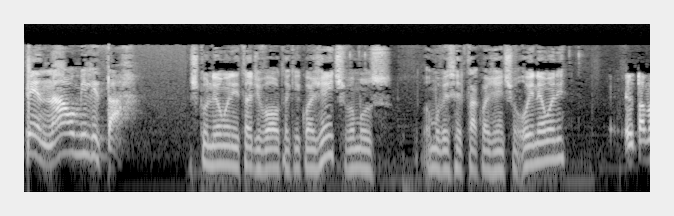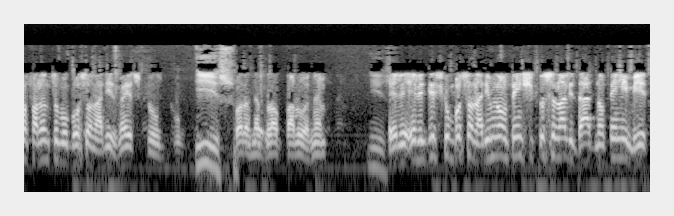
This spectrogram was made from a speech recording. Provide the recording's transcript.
penal militar. Acho que o Neumann está de volta aqui com a gente. Vamos, vamos ver se ele está com a gente. Oi, Neumann. Eu estava falando sobre o bolsonarismo, é isso que o, isso. Coronel Glauco falou, né? Isso. Ele, ele disse que o bolsonarismo não tem institucionalidade, não tem limite,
